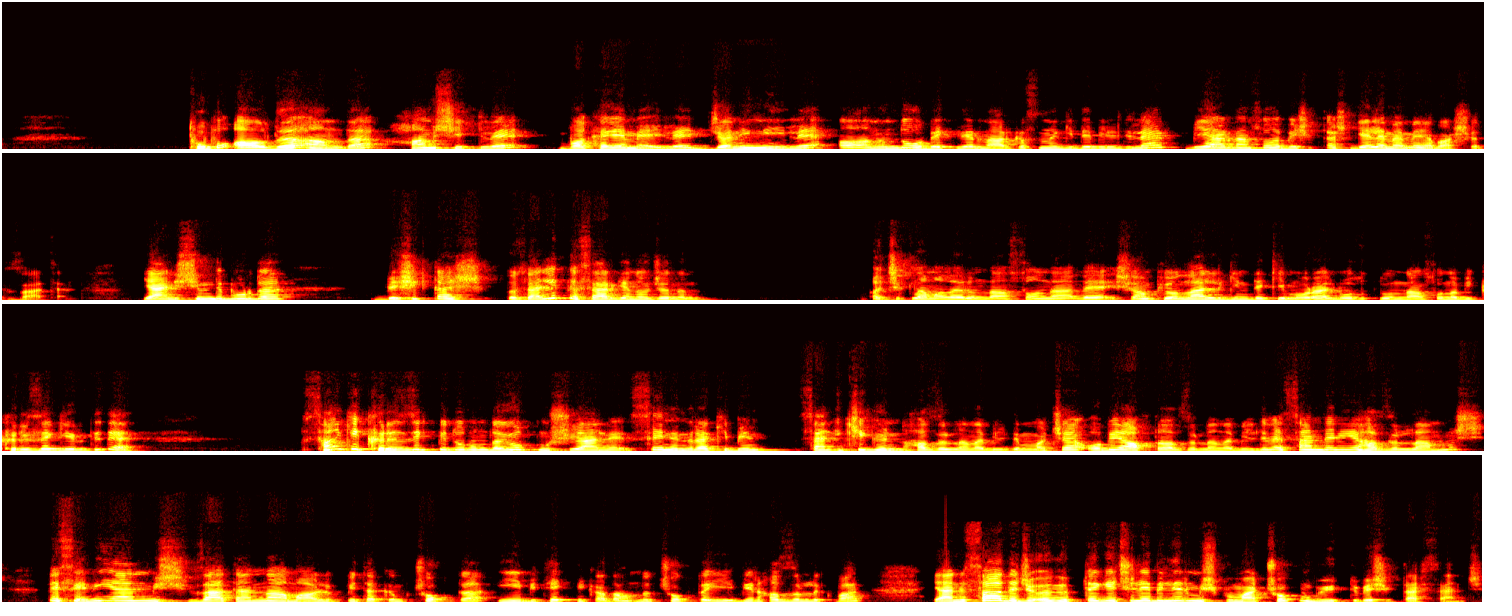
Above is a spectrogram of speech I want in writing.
Topu aldığı anda Hamşik'le Vakayeme ile Canini ile anında o beklerin arkasına gidebildiler. Bir yerden sonra Beşiktaş gelememeye başladı zaten. Yani şimdi burada Beşiktaş özellikle Sergen Hoca'nın açıklamalarından sonra ve Şampiyonlar Ligi'ndeki moral bozukluğundan sonra bir krize girdi de sanki krizlik bir durumda yokmuş. Yani senin rakibin sen iki gün hazırlanabildin maça. O bir hafta hazırlanabildi ve senden iyi hazırlanmış ve seni yenmiş. Zaten namalup bir takım çok da iyi bir teknik adamlık, çok da iyi bir hazırlık var. Yani sadece övüp de geçilebilirmiş bu maç. Çok mu büyüttü Beşiktaş sence?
